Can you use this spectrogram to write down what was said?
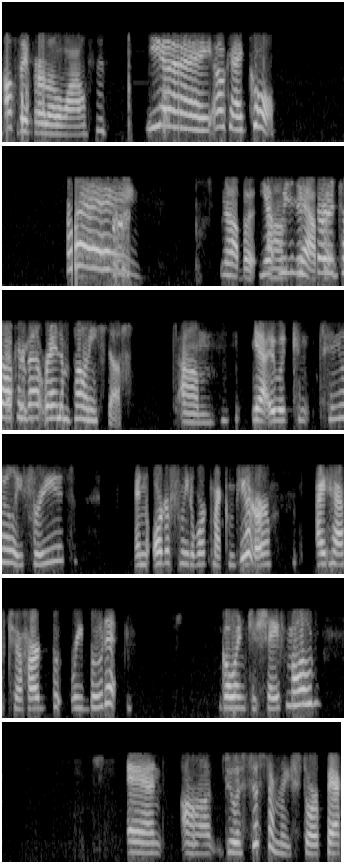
I'll stay for a little while. Yay! Okay, cool. Hooray! No, but Yeah, um, we just yeah, started talking every- about random pony stuff. um yeah, it would continually freeze. In order for me to work my computer, I'd have to hard bo- reboot it. go into safe mode and uh, do a system restore back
